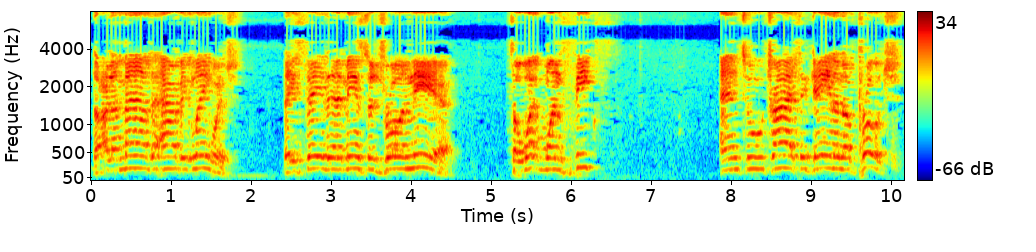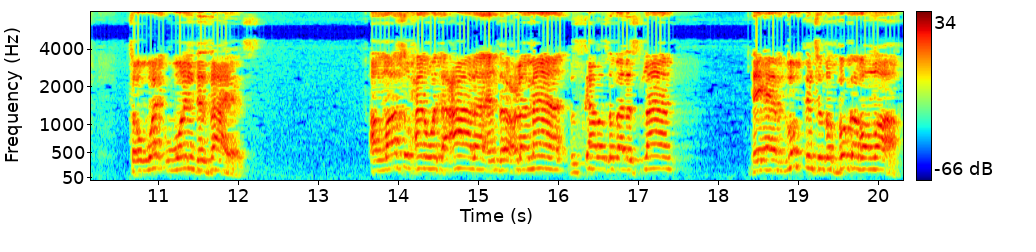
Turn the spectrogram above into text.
the ulama of the Arabic language, they say that it means to draw near to what one seeks and to try to gain an approach to what one desires. Allah subhanahu wa ta'ala and the ulama, the scholars of al-Islam, they have looked into the book of Allah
